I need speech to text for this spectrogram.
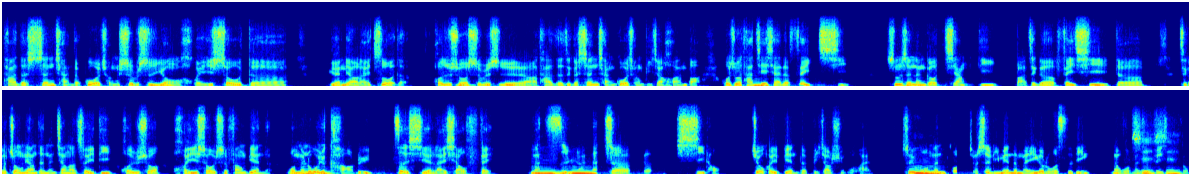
它的生产的过程是不是用回收的原料来做的，或者说是不是啊，它的这个生产过程比较环保，或者说它接下来的废气是不是能够降低，把这个废气的这个重量等等降到最低，或者说回收是方便的。我们如果去考虑这些来消费，那自然呢整个系统就会变得比较循环。所以，我们就是里面的每一个螺丝钉。那我们是非常重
